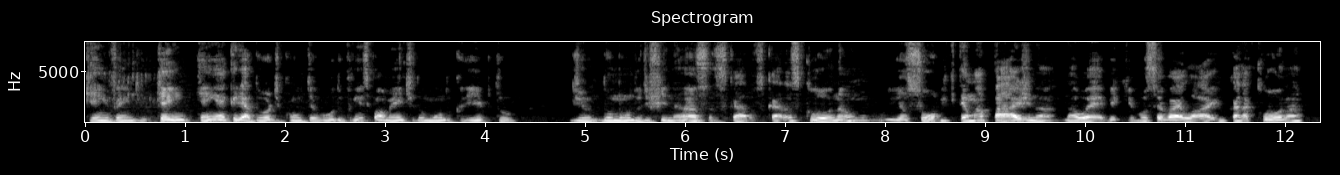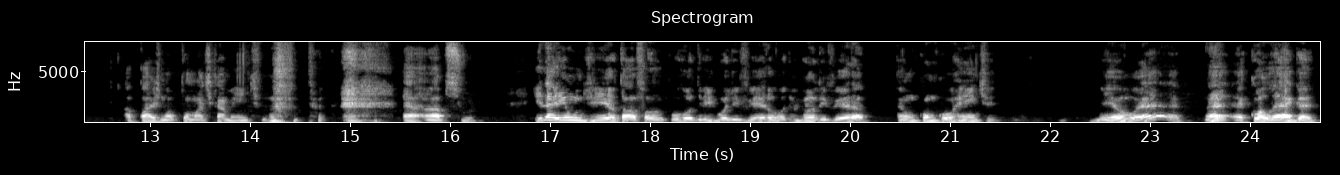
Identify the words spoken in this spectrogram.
quem vende, quem, quem é criador de conteúdo, principalmente do mundo cripto, de, do mundo de finanças, cara, os caras clonam e eu soube que tem uma página na web que você vai lá e o cara clona a página automaticamente. é um absurdo. E daí um dia eu estava falando com o Rodrigo Oliveira, o Rodrigo Oliveira é um concorrente meu, é, né, é colega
